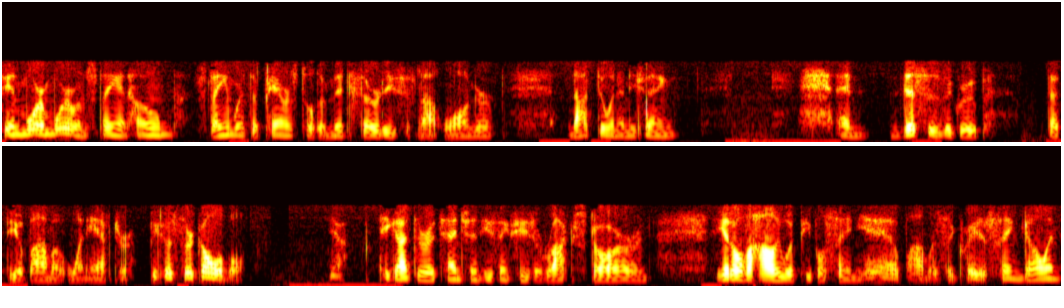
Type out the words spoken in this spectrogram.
seeing more and more of them staying home, staying with their parents till their mid-30s, if not longer, not doing anything. And this is the group that the Obama went after because they're gullible. Yeah. He got their attention. He thinks he's a rock star. And you get all the Hollywood people saying, yeah, Obama's the greatest thing going.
